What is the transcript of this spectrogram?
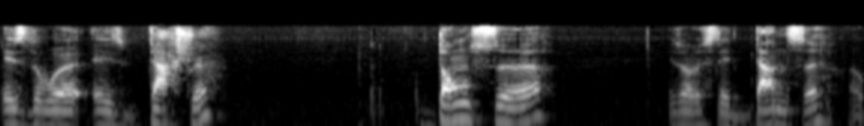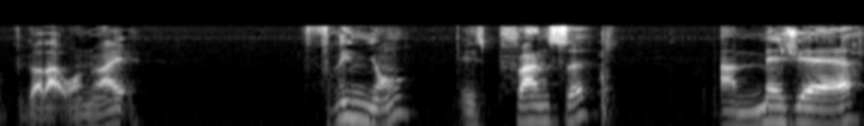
is the word is dasher. Danseur is obviously dancer. Hope we got that one right. Frignon is prancer. And Megère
